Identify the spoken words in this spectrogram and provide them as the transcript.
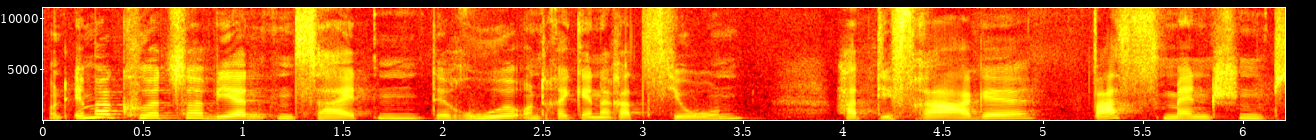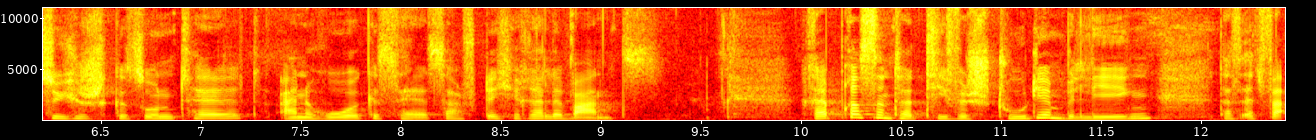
und immer kürzer werdenden Zeiten der Ruhe und Regeneration hat die Frage, was Menschen psychisch gesund hält, eine hohe gesellschaftliche Relevanz. Repräsentative Studien belegen, dass etwa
